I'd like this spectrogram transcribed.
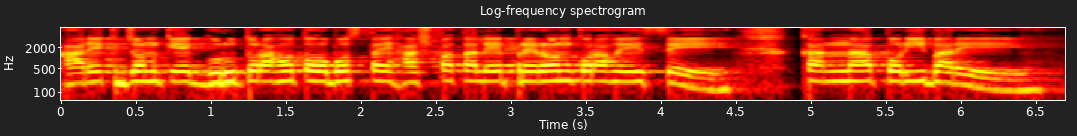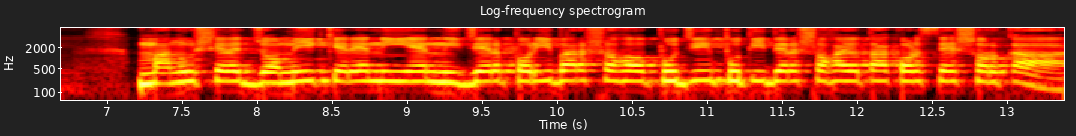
আরেকজনকে গুরুতর আহত অবস্থায় হাসপাতালে প্রেরণ করা হয়েছে কান্না পরিবারে। মানুষের জমি কেড়ে নিয়ে নিজের পরিবার সহ পুঁজিপুতিদের সহায়তা করছে সরকার।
